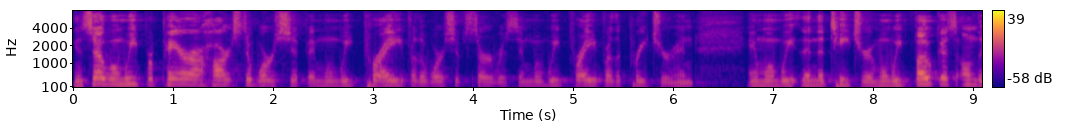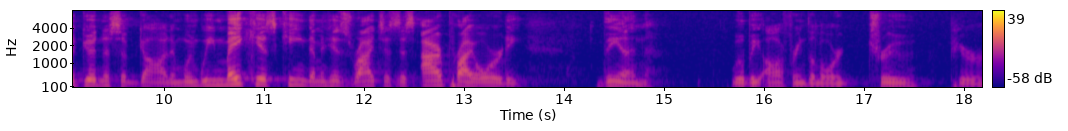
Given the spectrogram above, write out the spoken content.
And so when we prepare our hearts to worship and when we pray for the worship service and when we pray for the preacher and and when we then the teacher and when we focus on the goodness of God and when we make his kingdom and his righteousness our priority, then we'll be offering the Lord true pure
